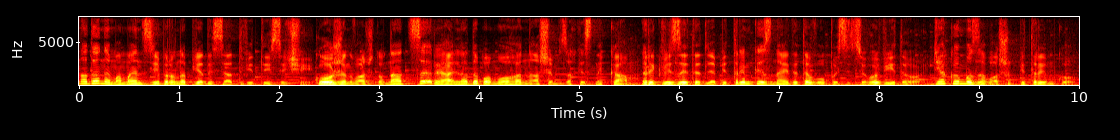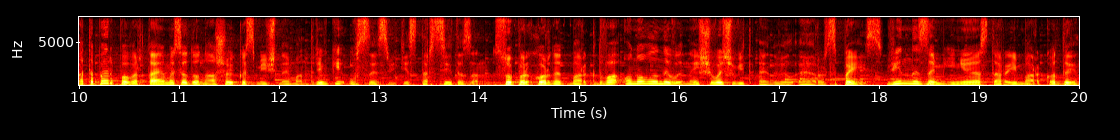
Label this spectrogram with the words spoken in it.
На даний момент зібрано 52 тисячі. Кожен ваш донат це реальна допомога нашим захисникам. Реквізити для підтримки знайдете в описі цього відео. Дякуємо за вашу підтримку. А тепер повертаємося до нашої космічної мандрівки у всесвіті Star Citizen. Super Hornet Mark II оновлений винищувач від Envil Aerospace. Він не замінює старий Mark 1.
